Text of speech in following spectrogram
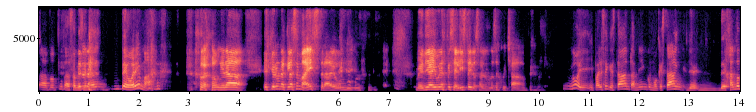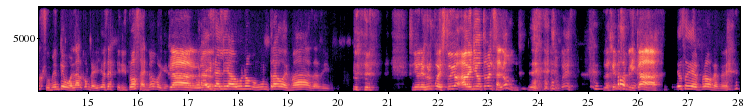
a, puta, a solucionar un teorema. Era, es que era una clase maestra de un... Venía ahí un especialista y los alumnos escuchaban. No, y, y parece que estaban también como que estaban de- dejando su mente volar con bebidas espirituosas, ¿no? Porque Claro, por ahí claro. salía uno con un trago de más, así. Señores, grupo de estudio, ha venido todo el salón, por supuesto. La gente se aplicaba. Yo soy el profe, pe.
